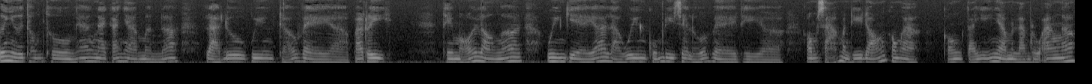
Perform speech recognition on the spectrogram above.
cứ như thông thường ha nay cả nhà mình á, là đưa Quyên trở về à, Paris. Thì mỗi lần á, Quyên về á, là Quyên cũng đi xe lửa về thì à, ông xã mình đi đón không à. Còn tại vì nhà mình làm đồ ăn á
